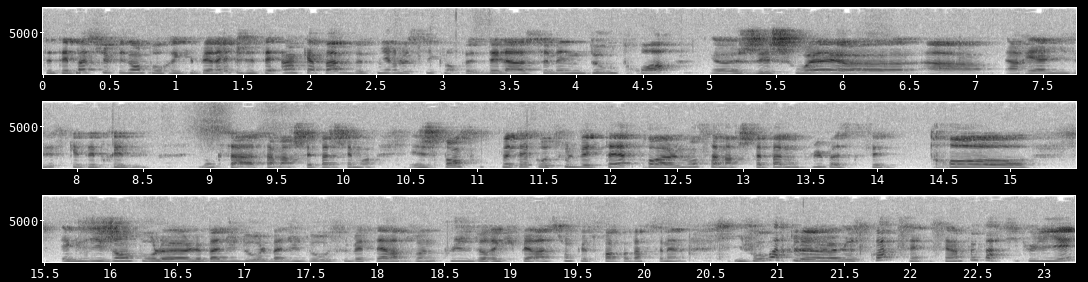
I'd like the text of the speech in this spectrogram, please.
C'était pas suffisant pour récupérer. puis J'étais incapable de tenir le cycle. En fait, dès la semaine 2 ou 3, euh, j'échouais à, à réaliser ce qui était prévu. Donc ça, ça marchait pas chez moi. Et je pense peut-être qu'au soulevé de terre, probablement ça marcherait pas non plus parce que c'est trop exigeant pour le, le bas du dos. Le bas du dos au soulevé de terre a besoin de plus de récupération que trois fois par semaine. Il faut voir que le, le squat, c'est un peu particulier,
